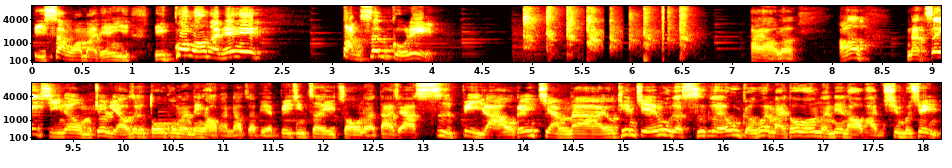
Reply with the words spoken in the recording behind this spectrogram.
比上网买便宜，比官网买便宜，掌声鼓励。太好了，好，那这一集呢，我们就聊这个多功能电烤盘到这边。毕竟这一周呢，大家势必啦，我跟你讲啦，有听节目的十个有五个会买多功能电烤盘，信不信？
